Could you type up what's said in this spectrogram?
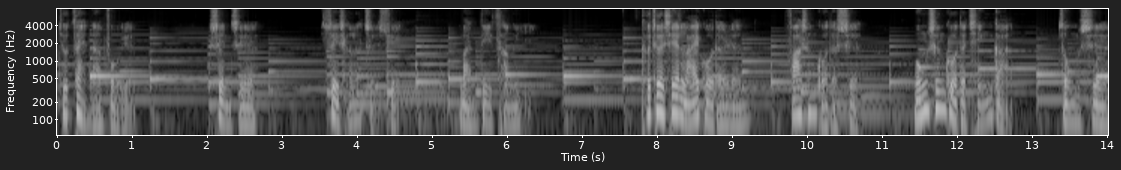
就再难复原，甚至碎成了纸屑，满地苍夷。可这些来过的人、发生过的事、萌生过的情感，总是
